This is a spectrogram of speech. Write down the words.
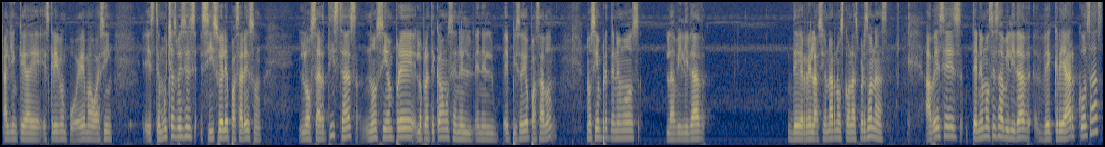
alguien que eh, escribe un poema o así, este, muchas veces sí suele pasar eso. Los artistas no siempre, lo platicábamos en el, en el episodio pasado, no siempre tenemos la habilidad de relacionarnos con las personas. A veces tenemos esa habilidad de crear cosas,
